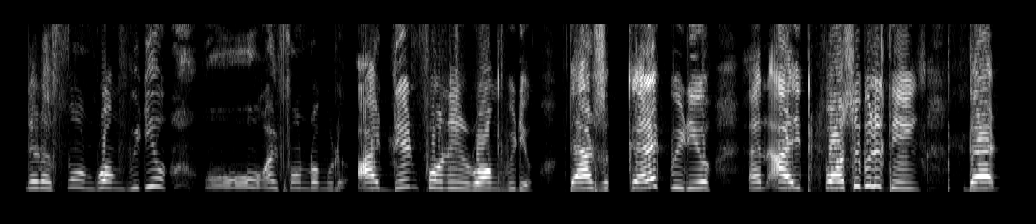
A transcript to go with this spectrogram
that i found wrong video? Oh i found wrong video. I didn't find any wrong video. That's a correct video and i possibly think that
